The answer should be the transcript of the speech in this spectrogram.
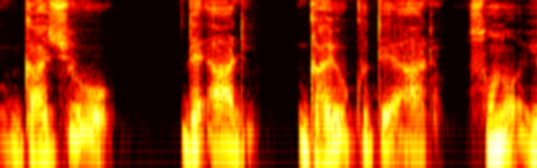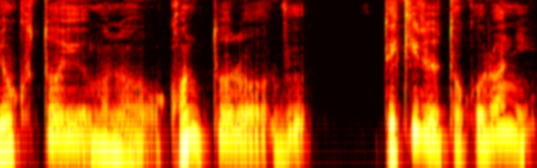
我情であり我欲であるその欲というものをコントロールできるところに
